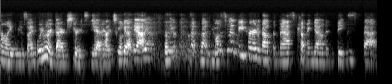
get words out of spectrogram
telling, because like, We were in dire straits. in Yeah. January, too. Yeah. Yeah. That's when we heard about the mask coming down and being spat.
